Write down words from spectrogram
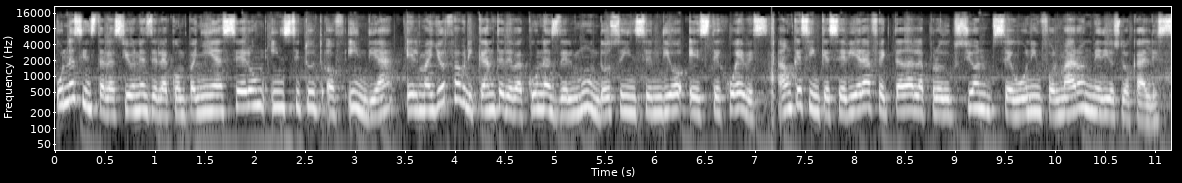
Unas instalaciones de la compañía Serum Institute of India, el mayor fabricante de vacunas del mundo, se incendió este jueves, aunque sin que se viera afectada la producción, según informaron medios locales.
